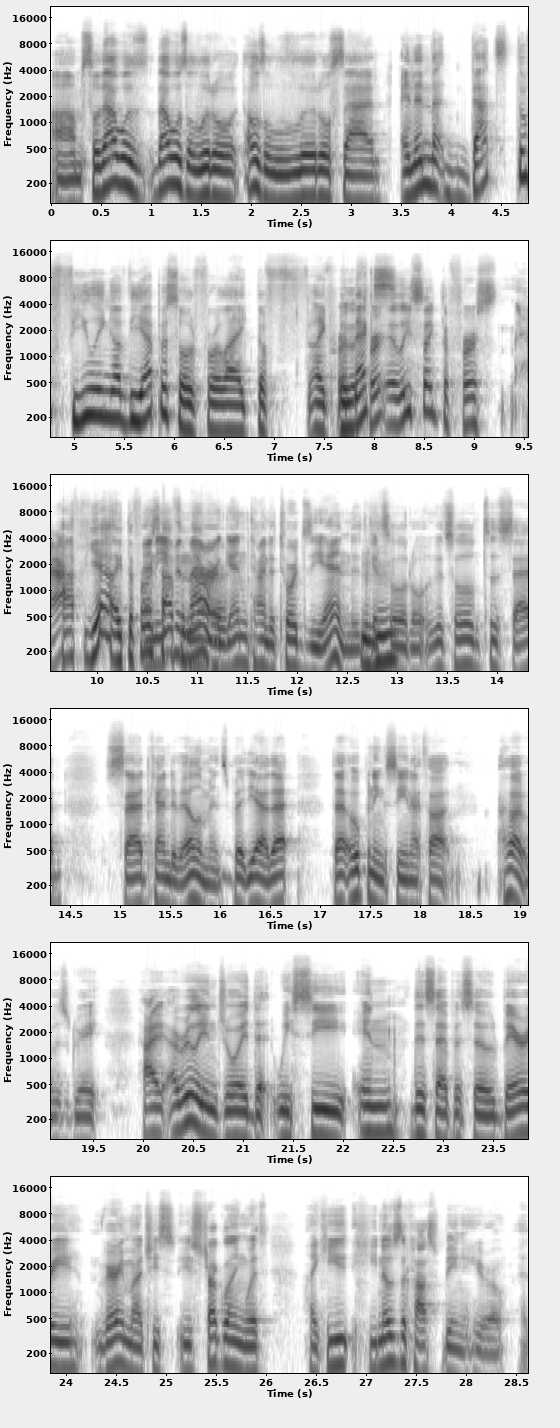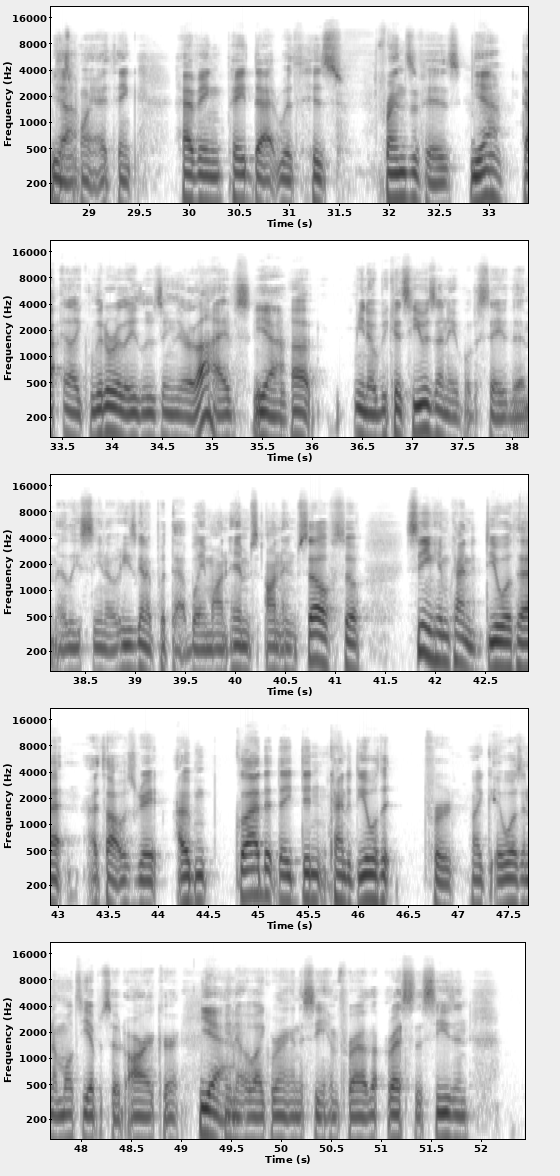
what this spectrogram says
um, so that was that was a little that was a little sad and then that that's the feeling of the episode for like the f- like For the, the next fir- at least like the first half, half yeah like the first and half even an there hour Mm-hmm. again, kind of towards the end, it gets a little, it gets a little to sad, sad kind of elements. But yeah, that that opening scene, I thought, I thought it was great. I, I really enjoyed that we see in this episode Barry very much. He's he's struggling with like he he knows the cost of being a hero at Yeah. this point. I think having paid that with his friends of his, yeah di- like literally losing their lives. yeah Uh, you know, because he was unable to save them. At least, you know, he's going to put that blame on him on himself. So seeing him kind of deal with that, I thought was great. I'm glad that they didn't kind of deal with it for like it wasn't a multi-episode arc or Yeah. you know, like we're going to see him for the rest of the season.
